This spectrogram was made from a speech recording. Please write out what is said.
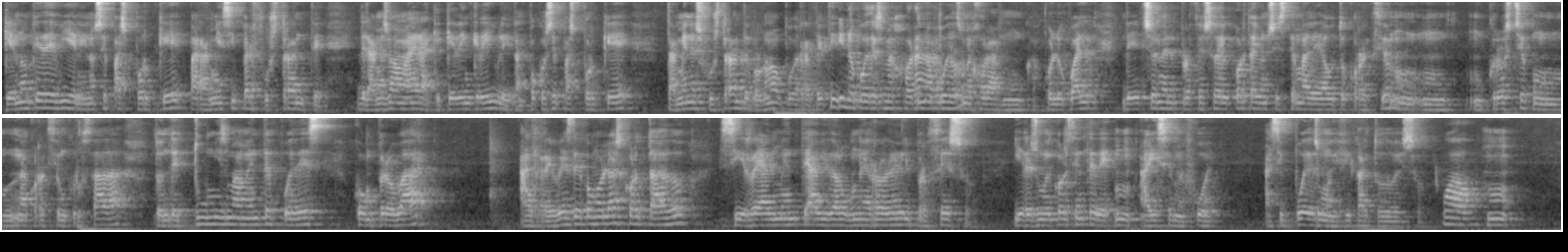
Que no quede bien y no sepas por qué, para mí es hiper frustrante. De la misma manera que quede increíble y tampoco sepas por qué, también es frustrante porque no lo puedes repetir. Y no puedes mejorar. no puedes mejorar nunca. Con lo cual, de hecho, en el proceso de corte hay un sistema de autocorrección, un, un, cross-check, una corrección cruzada, donde tú mismamente puedes comprobar, al revés de cómo lo has cortado, si realmente ha habido algún error en el proceso. Y eres muy consciente de, mm, ahí se me fue. Así puedes modificar todo eso. Wow.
